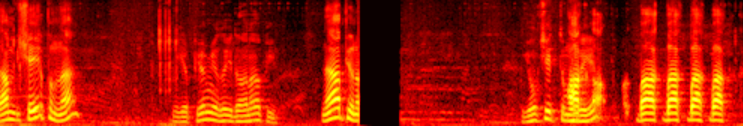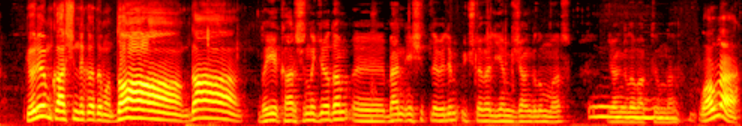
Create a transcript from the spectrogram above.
Lan bir şey yapın lan. Yapıyorum ya dayı daha ne yapayım? Ne yapıyorsun? Yok ettim Bak, orayı. bak bak bak bak. Görüyor musun karşındaki adamı? Dang dang. Dayı karşındaki adam e, ben eşit levelim 3 level yiyen bir jungle'ım var. Jungle'a baktığımda. Valla.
